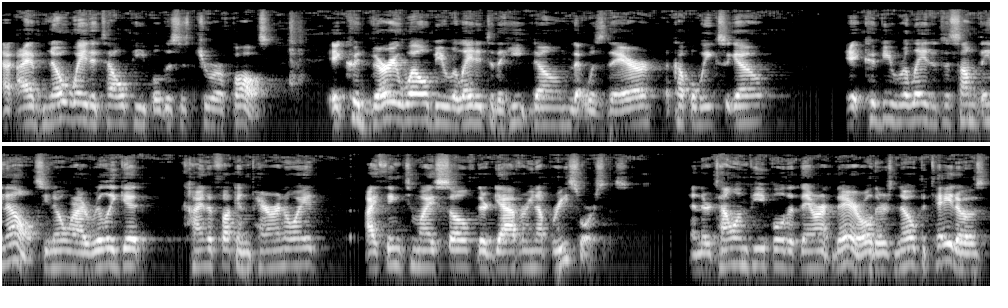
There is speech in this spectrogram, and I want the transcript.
I have no way to tell people this is true or false. It could very well be related to the heat dome that was there a couple weeks ago. It could be related to something else. You know, when I really get kind of fucking paranoid, I think to myself, they're gathering up resources and they're telling people that they aren't there. Oh, there's no potatoes,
